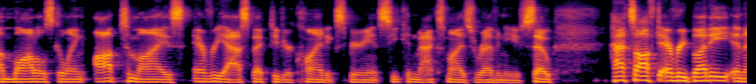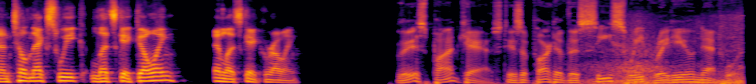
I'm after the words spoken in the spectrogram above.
uh, models going, optimize every aspect of your client experience so you can maximize revenue. So, hats off to everybody. And until next week, let's get going and let's get growing. This podcast is a part of the C Suite Radio Network.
